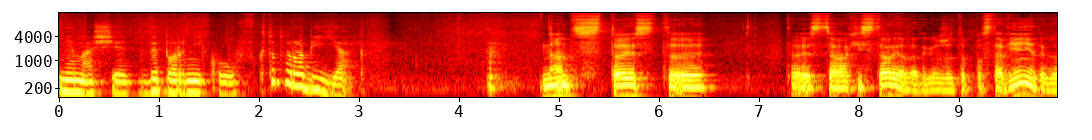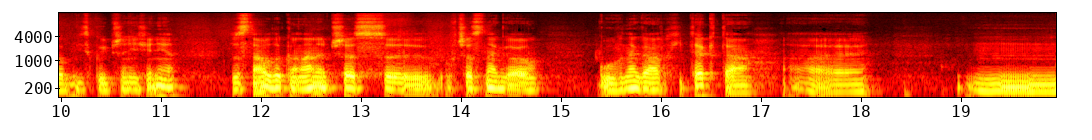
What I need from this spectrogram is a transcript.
nie ma się wyporników? Kto to robi i jak? No, to jest, e, to jest cała historia, dlatego że to postawienie tego oblisku i przeniesienie zostało dokonane przez e, ówczesnego głównego architekta e, mm,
